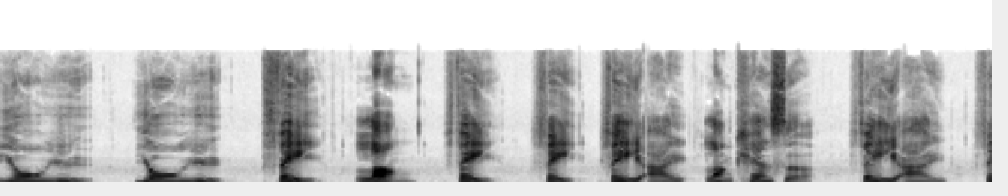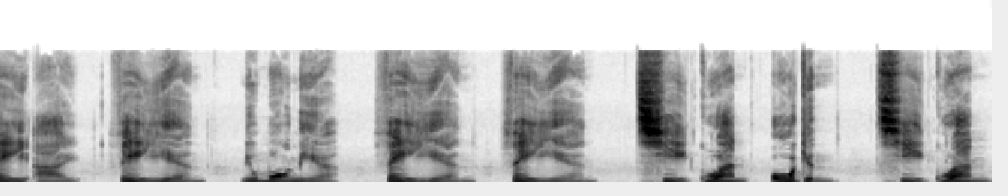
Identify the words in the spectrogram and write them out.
忧郁，忧郁，肺，lung，肺，肺，肺癌，lung cancer，肺癌，肺癌，肺炎，pneumonia，肺炎，肺炎，器官，organ，器官，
